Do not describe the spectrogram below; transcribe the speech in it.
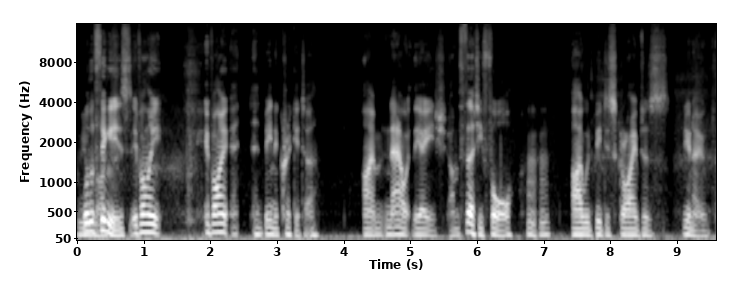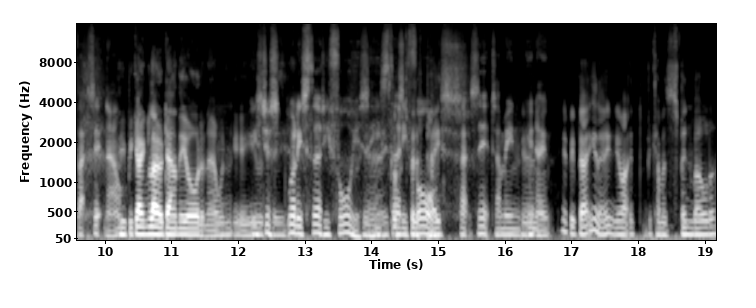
Well, the thing is, if I if I had been a cricketer, I'm now at the age I'm 34. Mhm. I would be described as you know that's it now. you'd be going low down the order now, wouldn't you? You He's just be- well, he's 34. You see, yeah, he's you've lost a bit of 34. pace. That's it. I mean, Yeah. you know, You'd be better, you know, you might become a spin bowler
